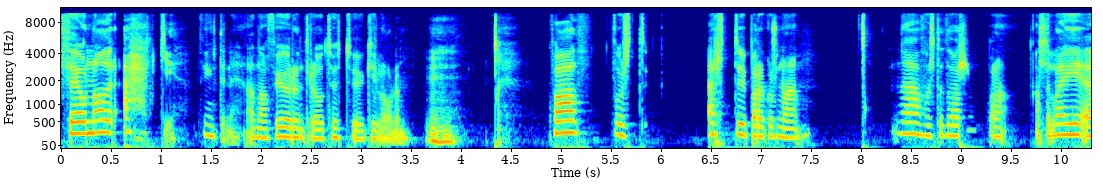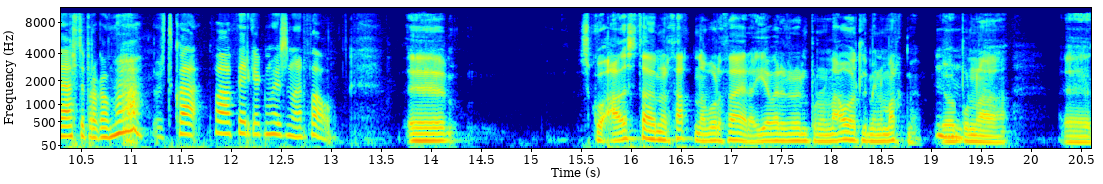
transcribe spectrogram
þegar þú náðir ekki þyngdinni, þannig að 420 kílónum, Mhm. hvað, þú veist, ertu bara eitthvað svona, neða, þú veist, þetta var bara alltaf lægi, eða ertu bara eitthvað, hvað, hvað fyrir gegnum hausina er þá? um, sko aðstæðunar þarna voru þær að ég var í raun búin að ná öllu mínu markmið ég var Mhm. búin að uh,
